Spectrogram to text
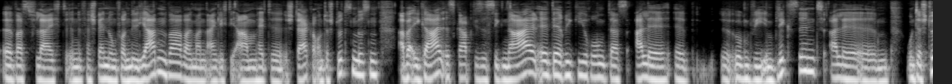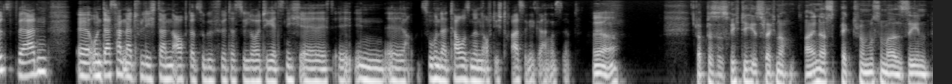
Äh, was vielleicht eine Verschwendung von Milliarden war, weil man eigentlich die Armen hätte stärker unterstützen müssen. Aber egal, es gab dieses Signal äh, der Regierung, dass alle äh, irgendwie im Blick sind, alle ähm, unterstützt werden. Und das hat natürlich dann auch dazu geführt, dass die Leute jetzt nicht in, zu Hunderttausenden auf die Straße gegangen sind. Ja. Ich glaube, dass es richtig ist. Vielleicht noch ein Aspekt. Man muss mal sehen,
